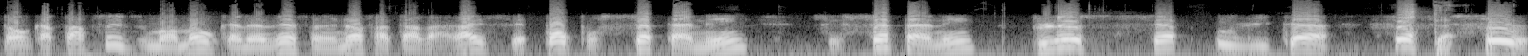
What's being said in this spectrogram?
Donc, à partir du moment où le Canadien fait un offre à Tavares, c'est pas pour 7 années, c'est 7 années plus 7 ou 8 ans. Ça, c'est sûr.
